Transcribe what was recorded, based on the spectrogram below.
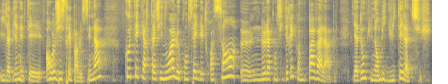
il a bien été enregistré par le Sénat. Côté carthaginois, le Conseil des 300 ne l'a considéré comme pas valable. Il y a donc une ambiguïté là-dessus.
